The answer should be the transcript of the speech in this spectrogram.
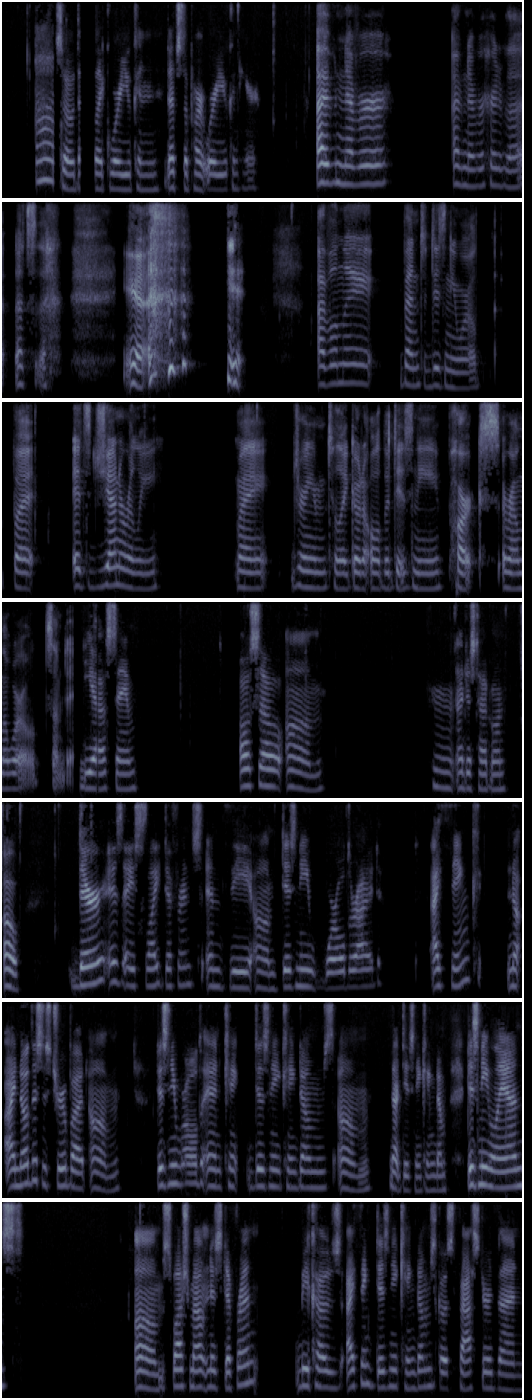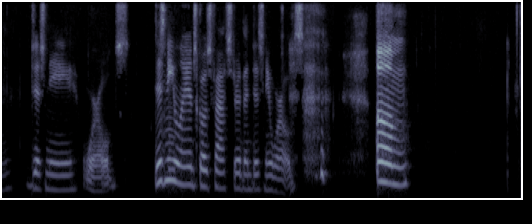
Oh. So that's like where you can that's the part where you can hear. I've never I've never heard of that. That's uh, yeah. I've only been to Disney World, but it's generally my dream to like go to all the Disney parks around the world someday. Yeah, same. Also, um hmm, I just had one. Oh, there is a slight difference in the um Disney World ride. I think no, I know this is true, but um, Disney World and King- Disney Kingdoms, um, not Disney Kingdom, Disneyland's, um, Splash Mountain is different because I think Disney Kingdoms goes faster than Disney Worlds. Disneyland's goes faster than Disney Worlds. um,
